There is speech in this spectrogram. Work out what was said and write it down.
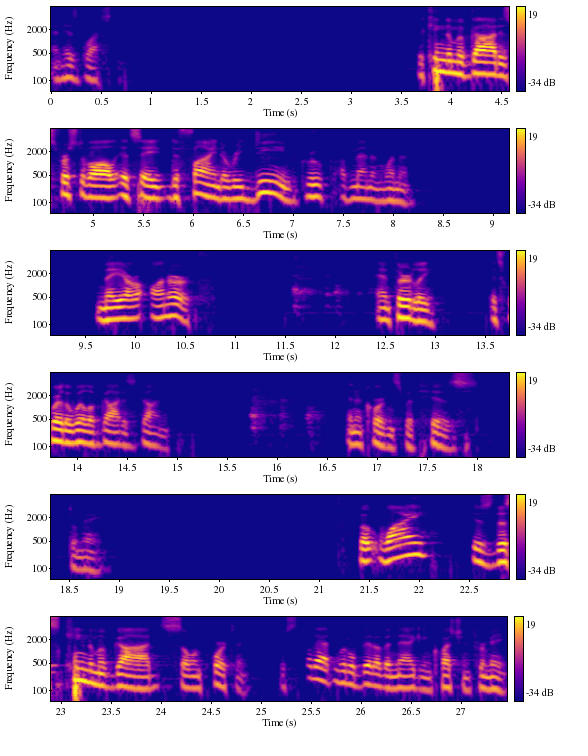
and His blessing. The kingdom of God is, first of all, it's a defined, a redeemed group of men and women. And they are on earth. And thirdly, it's where the will of God is done in accordance with His domain. But why is this kingdom of God so important? There's still that little bit of a nagging question for me.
